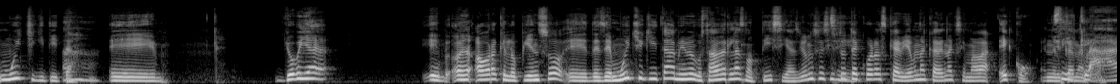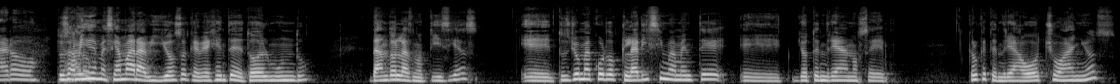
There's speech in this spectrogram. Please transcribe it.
muy chiquitita. Eh, yo veía eh, ahora que lo pienso, eh, desde muy chiquita a mí me gustaba ver las noticias. Yo no sé si tú te acuerdas que había una cadena que se llamaba Eco en el sí, canal. claro. Entonces a mí me hacía maravilloso que había gente de todo el mundo dando las noticias. Eh, entonces yo me acuerdo clarísimamente, yo tendría, no sé, creo que tendría ocho años,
